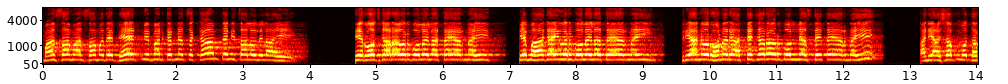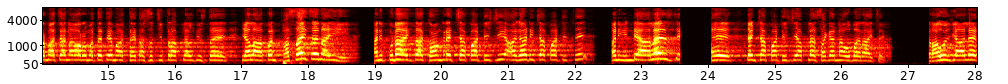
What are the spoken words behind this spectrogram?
माणसा माणसामध्ये भेद निर्माण करण्याचं काम त्यांनी चालवलेलं आहे. ते रोजगारावर बोलायला तयार नाहीत. ते महागाईवर बोलायला तयार नाही. स्त्रियांवर होणाऱ्या अत्याचारावर बोलण्यास ते तयार नाही. आणि अशा धर्माच्या नावावर मत ते मागतायत असं चित्र आपल्याला दिसतंय. याला आपण फसायचं नाही. आणि पुन्हा एकदा काँग्रेसच्या पाठीशी आघाडीच्या पाठीची आणि इंडिया अलायन्स जे आहे त्यांच्या पाठीशी आपल्या सगळ्यांना उभं राहायचंय. राहुल जे आलेत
